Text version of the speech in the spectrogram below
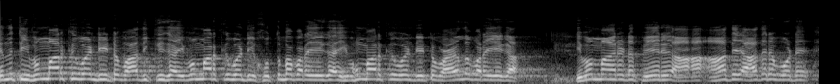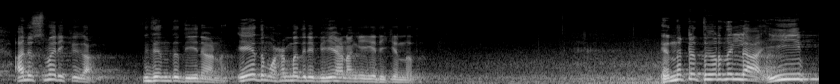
എന്നിട്ട് ഇവന്മാർക്ക് വേണ്ടിയിട്ട് വാദിക്കുക ഇവന്മാർക്ക് വേണ്ടി ഹുത്തുബ പറയുക ഇവന്മാർക്ക് വേണ്ടിയിട്ട് വഴന്ന് പറയുക ഇവന്മാരുടെ പേര് ആദര ആദരവോടെ അനുസ്മരിക്കുക. ഇതെന്ത് ദീനാണ്? ഏത് മുഹമ്മദ് നബിയാണ് അംഗീകരിക്കുന്നത്? എന്നിട്ട് തീർന്നില്ല. ഈ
